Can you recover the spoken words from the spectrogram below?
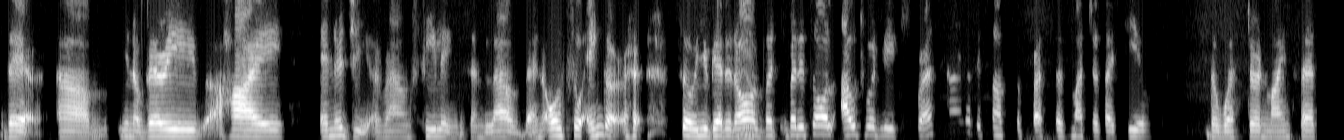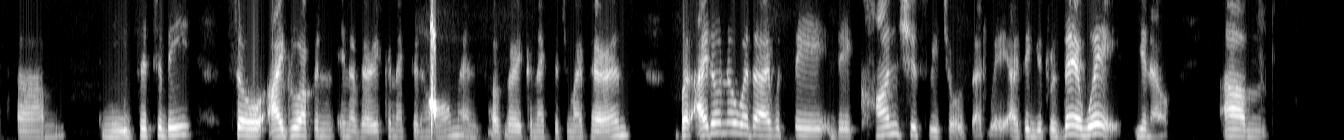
there. Um, you know, very high energy around feelings and love and also anger. so you get it Yeah. all, but but it's all outwardly expressed kind of. It's not suppressed as much as I feel the Western mindset um, needs it to be. So I grew up in, in a very connected home and felt very connected to my parents. But I don't know whether I would say they consciously chose that way. I think it was their way, you know. Um,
